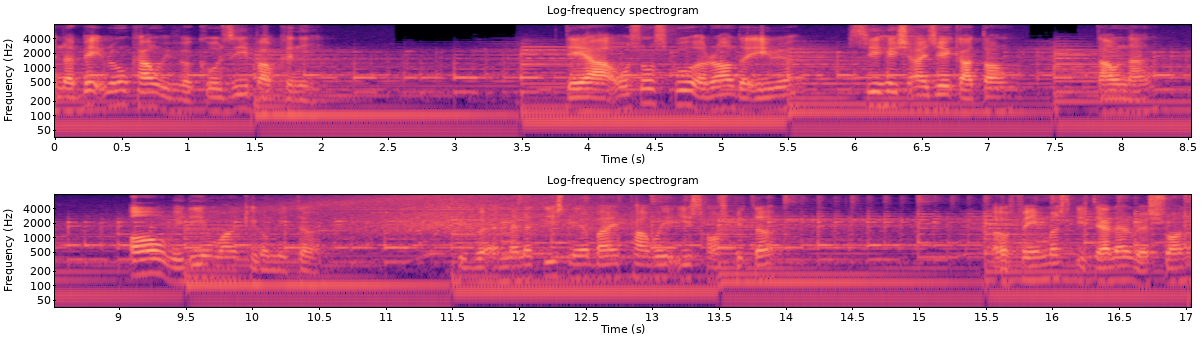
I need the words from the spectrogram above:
And the bedroom comes with a cozy balcony. There are also schools around the area, CHIJ Katong, Tao all within 1 kilometer. With the amenities nearby Parkway East Hospital, a famous Italian restaurant,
